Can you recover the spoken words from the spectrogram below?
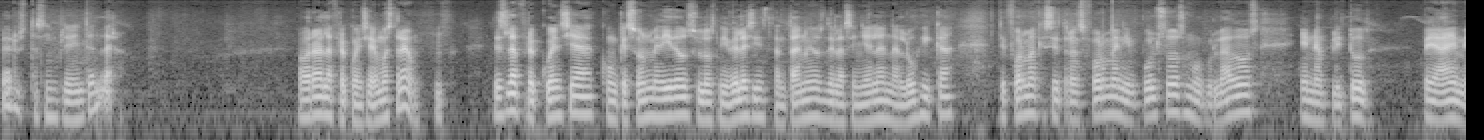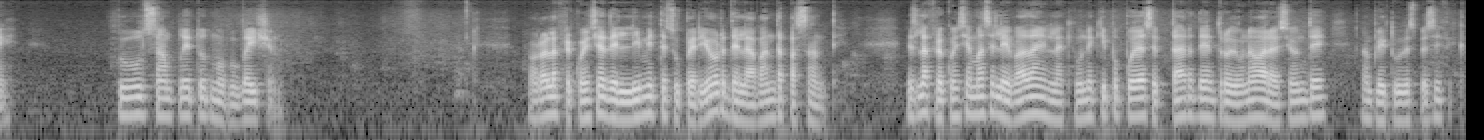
pero está simple de entender. Ahora la frecuencia de muestreo. Es la frecuencia con que son medidos los niveles instantáneos de la señal analógica de forma que se transforma en impulsos modulados en amplitud, PAM, Pulse Amplitude Modulation. Ahora la frecuencia del límite superior de la banda pasante es la frecuencia más elevada en la que un equipo puede aceptar dentro de una variación de amplitud específica.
